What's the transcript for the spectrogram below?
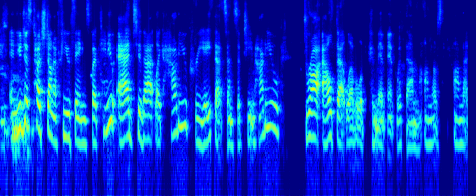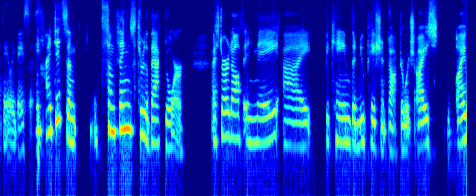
Mm-hmm. And you just touched on a few things, but can you add to that? Like, how do you create that sense of team? How do you draw out that level of commitment with them on those on that daily basis? I did some some things through the back door. I started off in May. I became the new patient doctor, which I I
